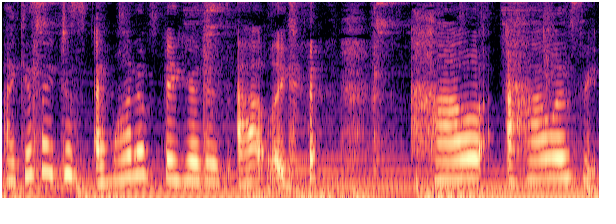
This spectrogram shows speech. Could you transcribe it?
I guess I just I want to figure this out. Like, how how is the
